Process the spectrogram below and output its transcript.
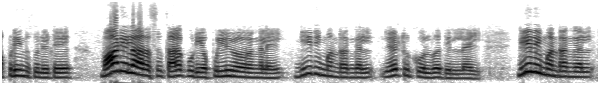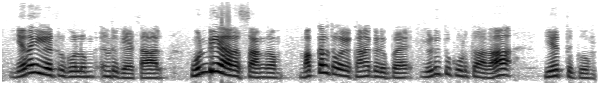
அப்படின்னு சொல்லிட்டு மாநில அரசு தரக்கூடிய புள்ளி விவரங்களை நீதிமன்றங்கள் ஏற்றுக்கொள்வதில்லை. நீதிமன்றங்கள் எதை ஏற்றுக்கொள்ளும் என்று கேட்டால் ஒன்றிய அரசாங்கம் மக்கள் தொகை கணக்கெடுப்பை எடுத்து கொடுத்தாதான் ஏற்றுக்கும்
